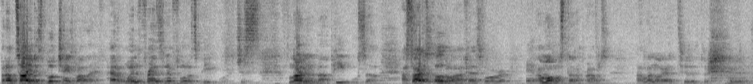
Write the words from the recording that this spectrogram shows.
but I'm telling you, this book changed my life. How to win friends and influence people. Just learning about people. So I started this clothing line, fast forward, and I'm almost done, I promise. Um, I know I got two to three minutes.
